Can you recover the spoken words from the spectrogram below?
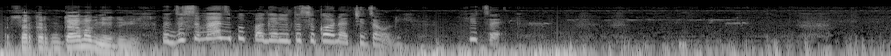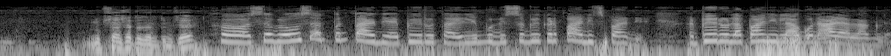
आता सरकारकडून काय मागणी आहे तुझी? जसं माझे पप्पा गेले तसं कोणाची जावली हीच आहे. नुकसान शेतात झालं तुमच्या हो सगळं ऊसात पण पाणी आहे पेरूत आहे लिंबुनी सगळीकडे पाणीच पाणी आहे. आणि पेरूला पाणी लागून आळ्या लागल्या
